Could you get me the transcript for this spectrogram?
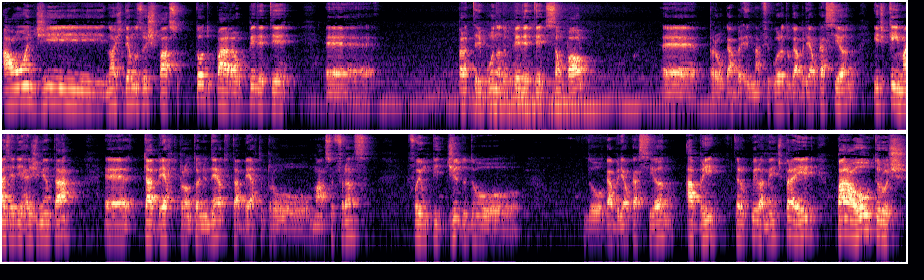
aonde nós demos o espaço todo para o PDT, é, para a tribuna do PDT de São Paulo, é, para o na figura do Gabriel Cassiano e de quem mais ele regimentar. Está é, tá aberto para o Antônio Neto, está aberto para o Márcio França. Foi um pedido do, do Gabriel Cassiano abrir tranquilamente para ele, para outros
